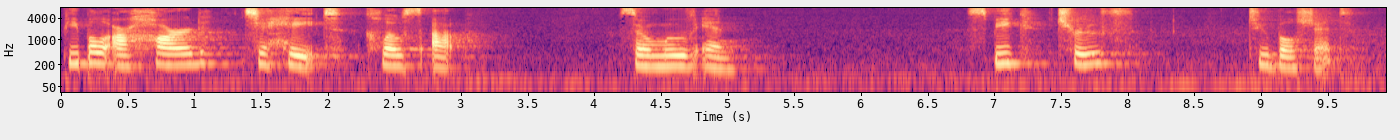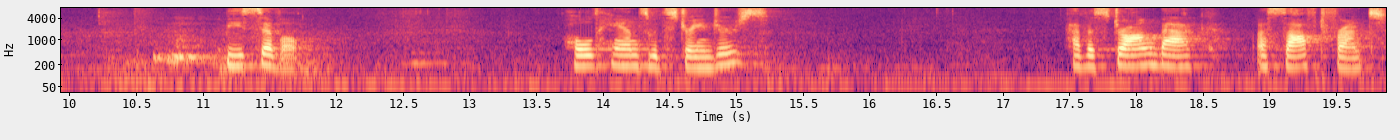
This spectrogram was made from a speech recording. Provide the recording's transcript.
People are hard to hate close up, so move in. Speak truth to bullshit. Be civil. Hold hands with strangers. Have a strong back, a soft front,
